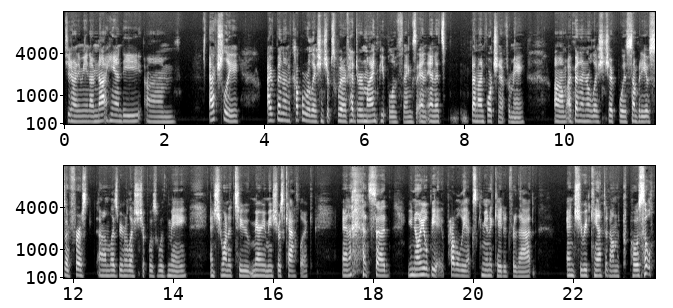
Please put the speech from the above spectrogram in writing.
Do you know what I mean? I'm not handy. Um, actually, I've been in a couple relationships where I've had to remind people of things, and and it's been unfortunate for me. Um, I've been in a relationship with somebody. It was her first um, lesbian relationship was with me, and she wanted to marry me. She was Catholic, and I had said, You know, you'll be probably excommunicated for that. And she recanted on the proposal.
